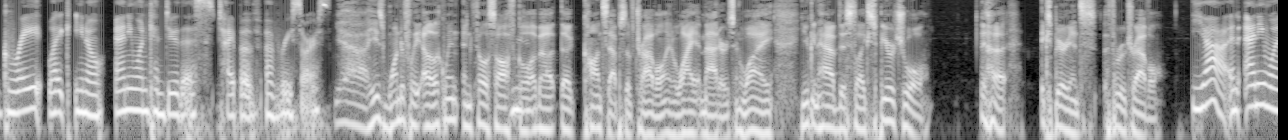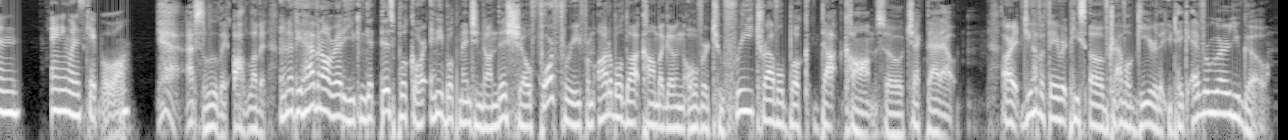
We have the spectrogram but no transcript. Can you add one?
great, like, you know, anyone can do this type of, of resource. Yeah, he's wonderfully eloquent and philosophical about the concepts of travel and why it matters and why you can have this like spiritual uh, experience through travel. Yeah. And anyone, anyone is capable. Yeah, absolutely. Oh, love it. And if you haven't already, you can get this book or any book mentioned on this show for free from audible.com by going over to freetravelbook.com. So check that out. All right. Do you have a favorite piece of travel gear that you take everywhere you go?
